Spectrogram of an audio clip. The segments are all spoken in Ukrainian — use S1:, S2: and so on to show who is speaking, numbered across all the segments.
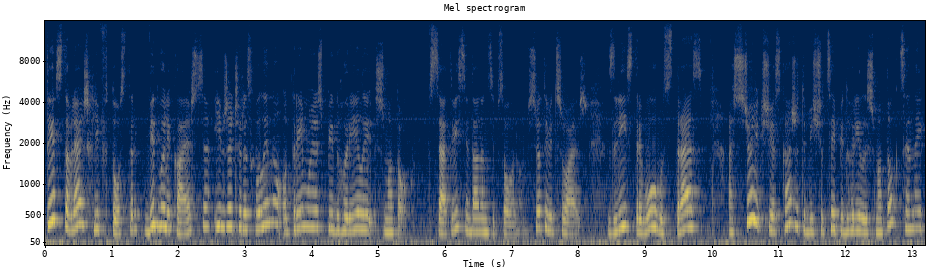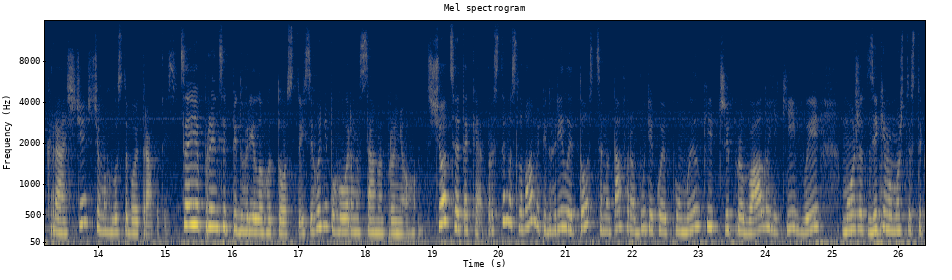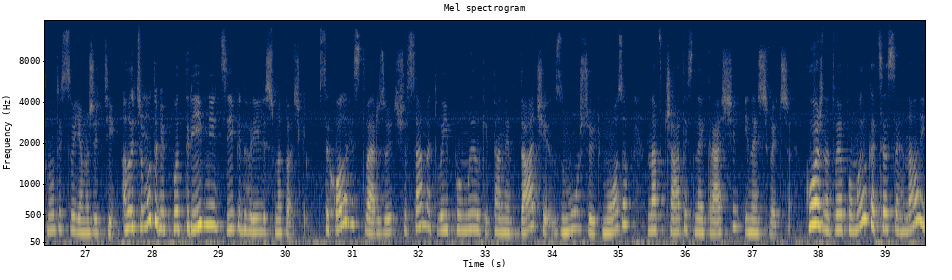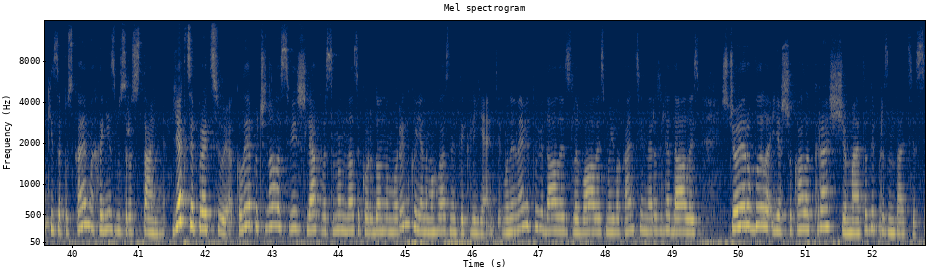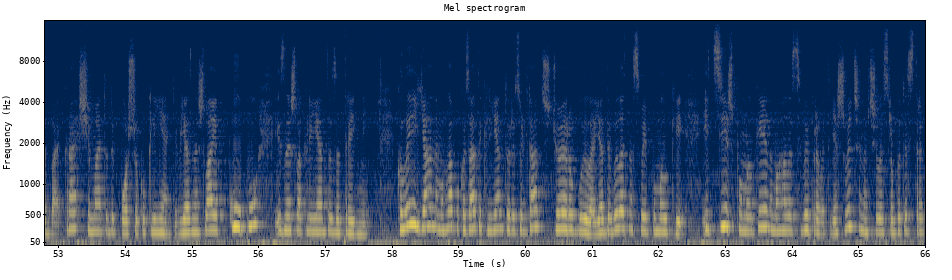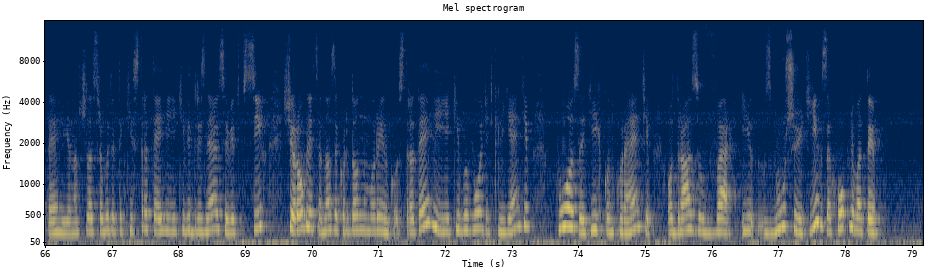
S1: Ти вставляєш хліб в тостер, відволікаєшся і вже через хвилину отримуєш підгорілий шматок. Все, твій сніданок зіпсовано. Що ти відчуваєш? Злість, тривогу, стрес. А що, якщо я скажу тобі, що цей підгорілий шматок це найкраще, що могло з тобою трапитись? Це є принцип підгорілого тосту, і сьогодні поговоримо саме про нього. Що це таке? Простими словами, підгорілий тост це метафора будь-якої помилки чи провалу, який ви можете, з яким ви можете стикнутися в своєму житті. Але чому тобі потрібні ці підгорілі шматочки? Психологи стверджують, що саме твої помилки та невдачі змушують мозок навчатись найкраще і найшвидше. Кожна твоя помилка це сигнал, який запускає механізм зростання. Як це працює? Коли я починала свій шлях в СММ на закордонному ринку, я не могла знайти клієнтів. Вони не відповідали, зливались, мої вакансії не розглядались. Що я робила? Я шукала кращі методи презентації себе, кращі методи пошуку клієнтів. Я знайшла їх купу і знайшла клієнта за три дні. Коли я не могла показати клієнту результат, що я робила, я дивилась на свої помилки, і ці ж помилки я намагалась виправити. Я швидше навчилась робити стратегію, я навчилась робити такі стратегії, які відрізняються від всіх, що робляться на закордонному ринку. Стратегії, які виводять клієнтів поза їх конкурентів одразу вверх і змушують їх захоплювати.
